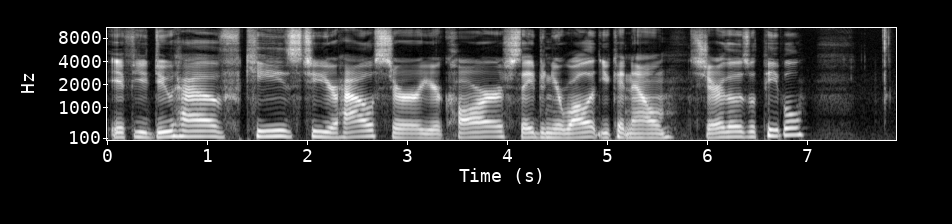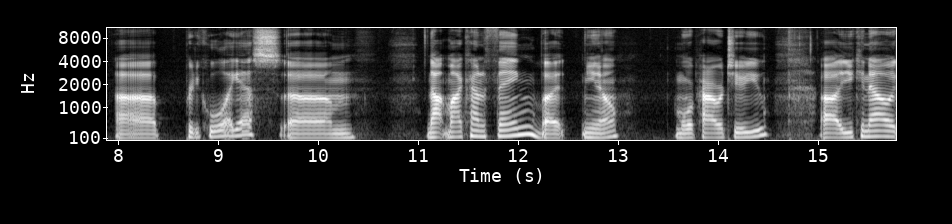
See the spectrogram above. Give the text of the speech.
if you do have keys to your house or your car saved in your wallet, you can now share those with people. Uh, pretty cool, I guess. Um, not my kind of thing, but you know, more power to you. Uh, you can now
